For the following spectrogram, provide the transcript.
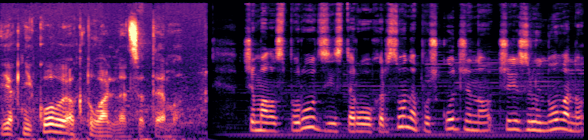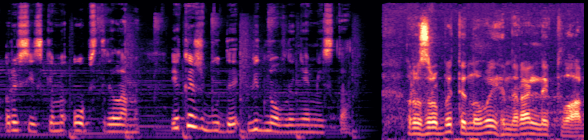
як ніколи актуальна ця тема. Чимало споруд зі старого Херсона пошкоджено чи зруйновано російськими обстрілами. Яке ж буде відновлення міста? Розробити новий генеральний план.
